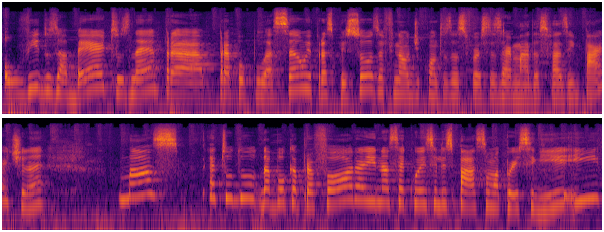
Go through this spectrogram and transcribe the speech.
ouvidos abertos né, para a população e para as pessoas, afinal de contas as Forças Armadas fazem parte, né? Mas é tudo da boca para fora e na sequência eles passam a perseguir e,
